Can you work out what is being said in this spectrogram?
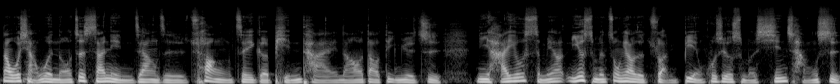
那我想问哦，这三年你这样子创这个平台，然后到订阅制，你还有什么样？你有什么重要的转变，或是有什么新尝试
